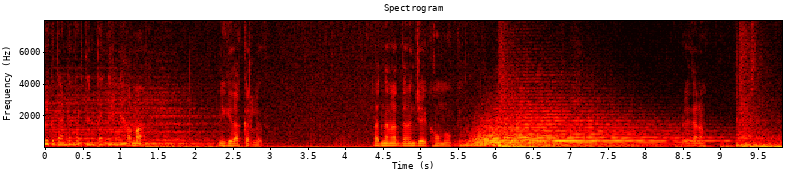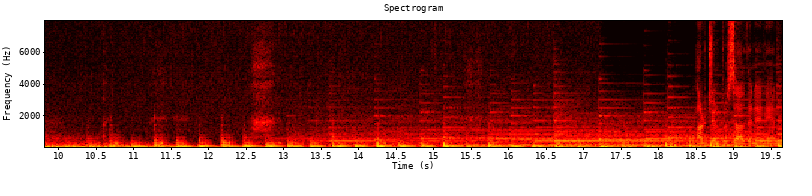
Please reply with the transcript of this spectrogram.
మీకు దండం పెడతాను పెద్దయినా అమ్మా. నీకు ఇది అక్కర్లేదు పెద్దన ధనంజయ్ హోమ్ ఓకే. అర్జున్ ప్రసాద్ అనే నేను.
